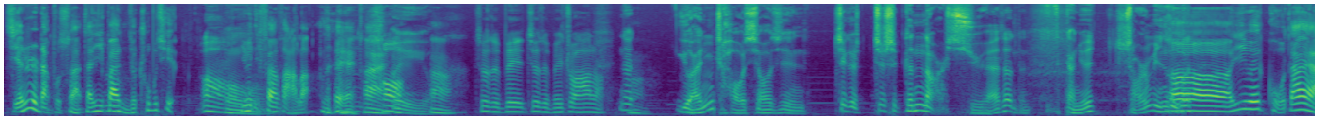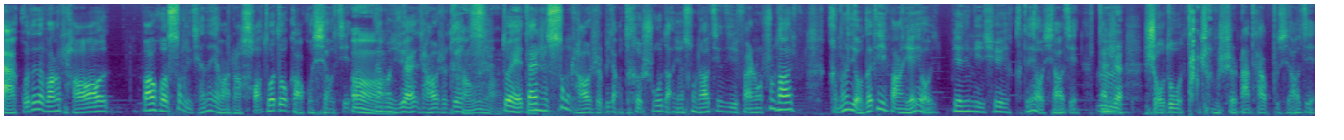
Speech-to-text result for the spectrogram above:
节日那不算，但一般你就出不去哦，因为你犯法了。对，哎呦啊。就得被就得被抓了。那元朝宵禁，这个这是跟哪儿学的呢？感觉少数民族呃，因为古代啊，古代的王朝，包括宋以前那些王朝，好多都搞过宵禁。那么元朝是跟对，但是宋朝是比较特殊的，因为宋朝经济繁荣，宋朝可能有的地方也有边境地区肯定有宵禁，但是首都大城市那它不宵禁，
